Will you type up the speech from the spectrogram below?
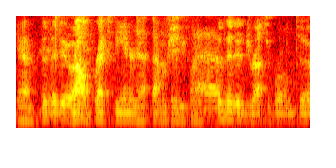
Yeah. Did they do? Uh, Ralph wrecks the internet. That one's gonna be funny. Uh, Did they do Jurassic World too?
